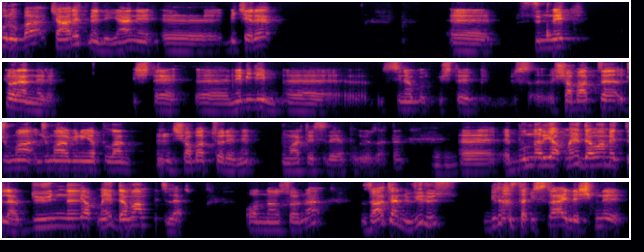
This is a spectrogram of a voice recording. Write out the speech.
gruba kar etmedi. Yani e, bir kere e, sünnet törenleri, işte e, ne bileyim e, sinagog işte Şabat'ta Cuma Cuma günü yapılan Şabat töreni, Cumartesi de yapılıyor zaten. Hı hı. E, bunları yapmaya devam ettiler. Düğünleri yapmaya devam ettiler. Ondan sonra zaten virüs biraz da İsrail'de şimdi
